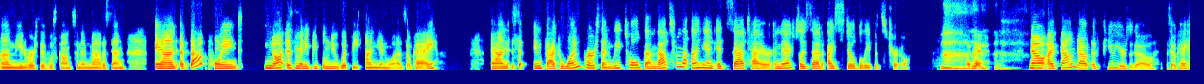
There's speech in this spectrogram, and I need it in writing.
um, the University of Wisconsin in Madison. And at that point, not as many people knew what The Onion was, okay? And in fact, one person, we told them that's from The Onion, it's satire. And they actually said, I still believe it's true. okay. now, I found out a few years ago, okay,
